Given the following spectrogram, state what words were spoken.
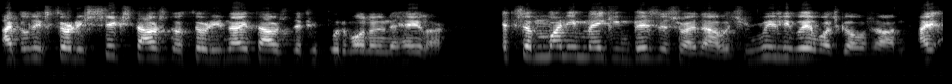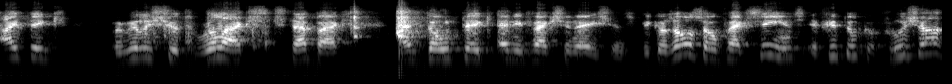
I believe thirty six thousand or thirty nine thousand if you put them on an inhaler. It's a money making business right now. It's really weird what's going on. I, I think we really should relax, step back, and don't take any vaccinations. Because also vaccines, if you took a flu shot,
